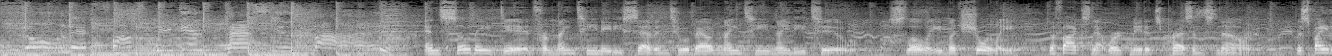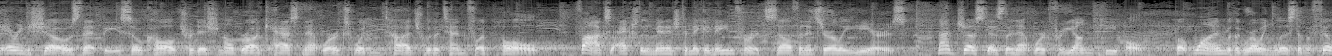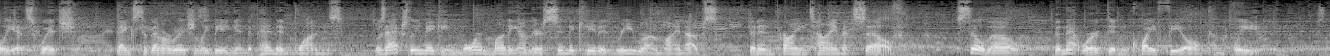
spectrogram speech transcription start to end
And so they did from 1987 to about 1992. Slowly but surely, the Fox network made its presence known. Despite airing shows that the so called traditional broadcast networks wouldn't touch with a 10 foot pole, Fox actually managed to make a name for itself in its early years, not just as the network for young people, but one with a growing list of affiliates, which, thanks to them originally being independent ones, was actually making more money on their syndicated rerun lineups than in prime time itself. Still, though, the network didn't quite feel complete.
